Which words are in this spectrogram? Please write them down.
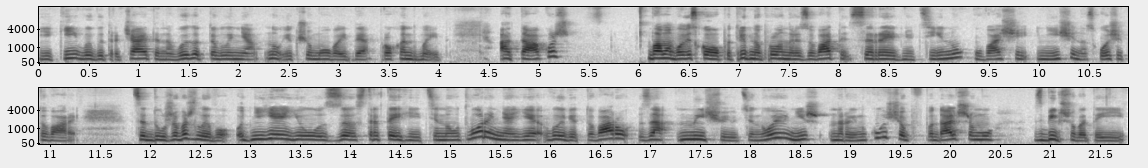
який ви витрачаєте на виготовлення, ну, якщо мова йде про хендмейд. А також вам обов'язково потрібно проаналізувати середню ціну у вашій ніші на схожі товари. Це дуже важливо. Однією з стратегій ціноутворення є вивід товару за нижчою ціною, ніж на ринку, щоб в подальшому збільшувати її.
